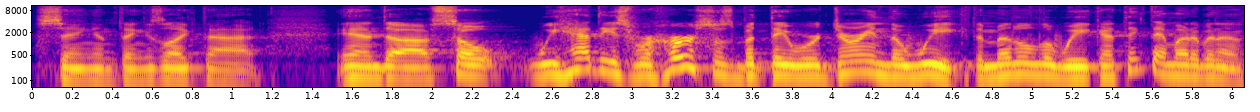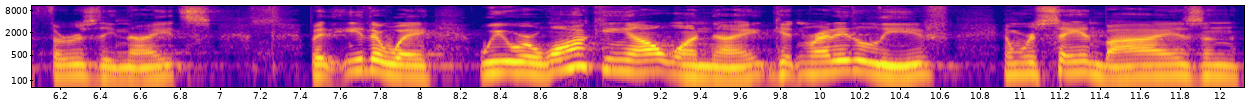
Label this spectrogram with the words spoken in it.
sing, and things like that. And uh, so we had these rehearsals, but they were during the week, the middle of the week. I think they might have been on Thursday nights. But either way, we were walking out one night, getting ready to leave, and we're saying byes and,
